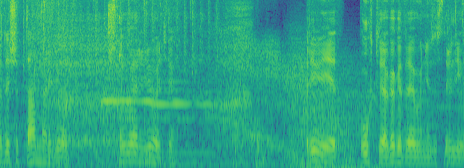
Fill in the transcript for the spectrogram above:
Кто-то еще там орет. Что вы орете? Привет. Ух ты, а как это я его не застрелил?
